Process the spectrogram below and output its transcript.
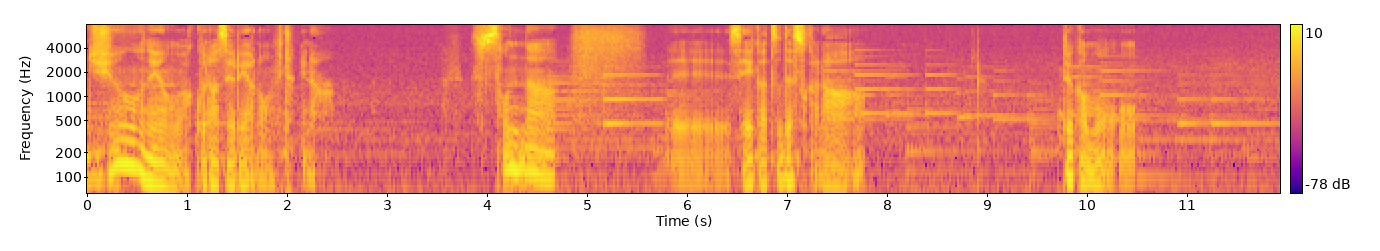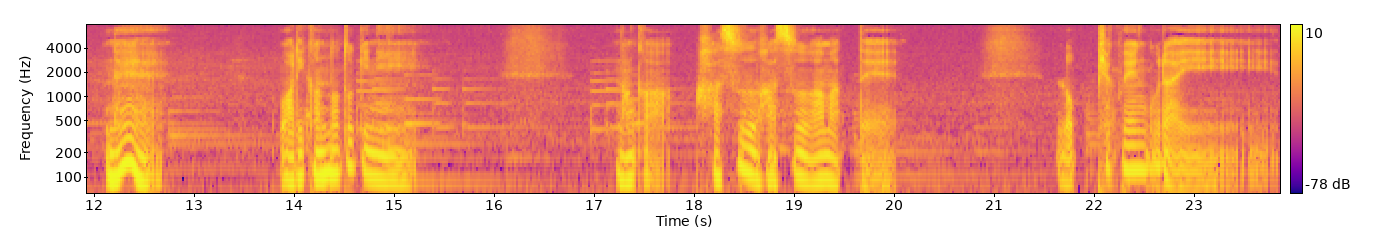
10年は暮らせるやろみたいなそんな、えー生活ですからというかもうねえ割り勘の時になんか端数端数余って600円ぐらい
